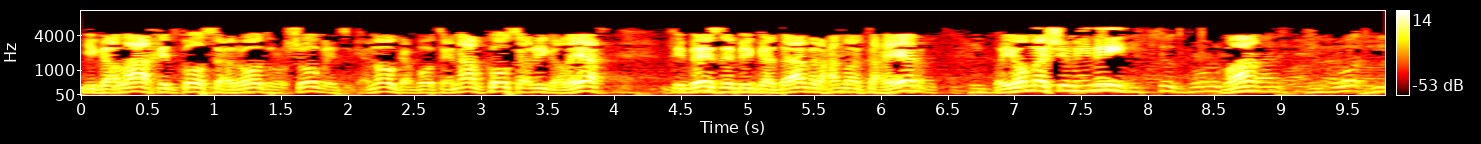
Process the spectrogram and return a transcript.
יגלח את כל שערו, ראשו ואת זקנו, גבות עיניו, כל שערו יגלח, כיבס לבגדיו, ורחמו לטהר, ביום השמיני, He took brought a What? korban. He brought. He,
